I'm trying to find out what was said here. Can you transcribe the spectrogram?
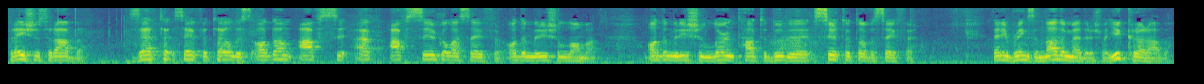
Reishis Rabba. Zet Sefer told us, Adam af sirgol Sefer, Adam Merishan Lomat. Adam Merishan learned how to do the Sitrat of a Sefer. Then he brings another medrash, Vayikra Rabba.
